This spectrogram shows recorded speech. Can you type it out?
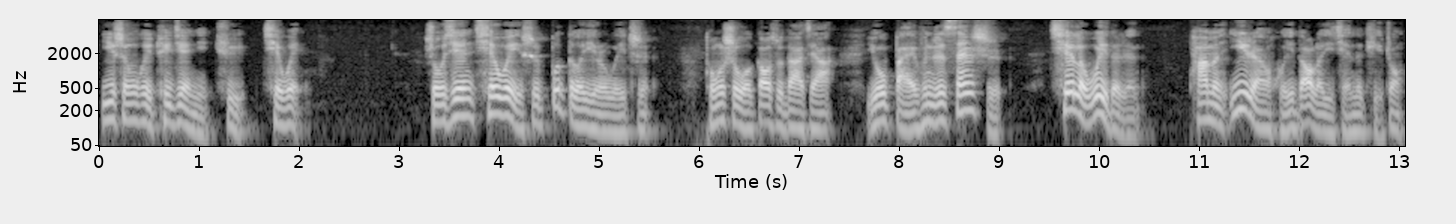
医生会推荐你去切胃。首先，切胃是不得已而为之。同时，我告诉大家，有百分之三十切了胃的人。他们依然回到了以前的体重，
